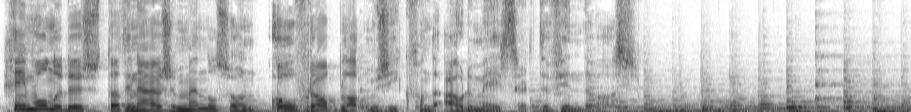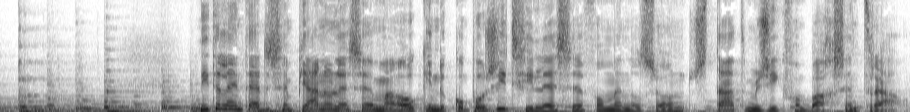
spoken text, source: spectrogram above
Geen wonder dus dat in huizen Mendelssohn overal bladmuziek van de oude meester te vinden was. Niet alleen tijdens zijn pianolessen, maar ook in de compositielessen van Mendelssohn staat de muziek van Bach centraal.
